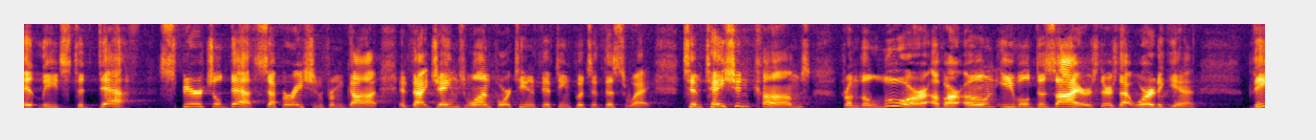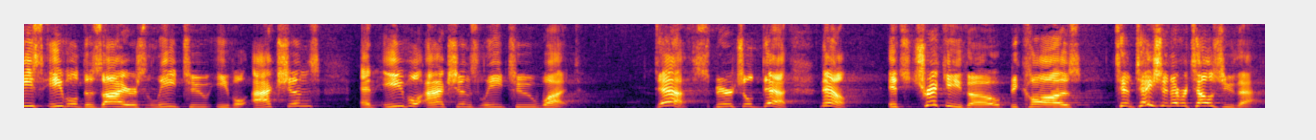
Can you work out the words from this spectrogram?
it leads to death spiritual death, separation from God. In fact, James 1 14 and 15 puts it this way Temptation comes from the lure of our own evil desires. There's that word again. These evil desires lead to evil actions, and evil actions lead to what? Death, spiritual death. Now, it's tricky though, because temptation never tells you that.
